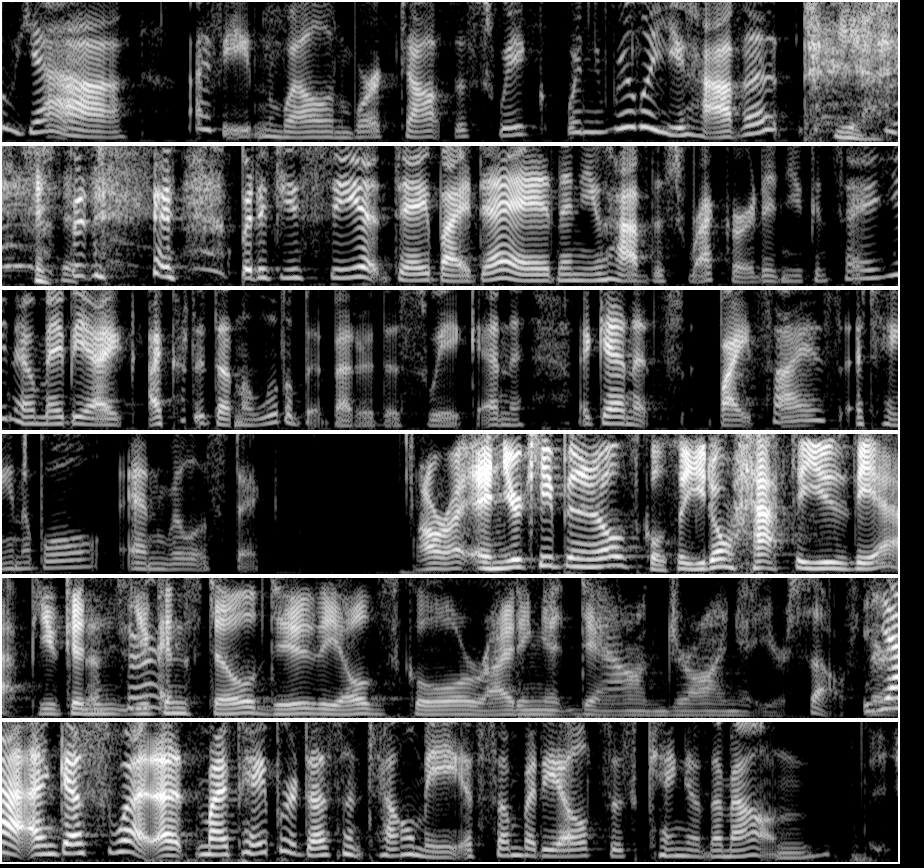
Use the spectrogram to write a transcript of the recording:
oh, yeah, I've eaten well and worked out this week when really you haven't. Yeah. but, but if you see it day by day, then you have this record and you can say, you know, maybe I, I could have done a little bit better this week. And again, it's bite size, attainable, and realistic. All right, and you're keeping it old school, so you don't have to use the app. You can right. you can still do the old school, writing it down, drawing it yourself. Very yeah, and guess what? Uh, my paper doesn't tell me if somebody else is king of the mountain.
